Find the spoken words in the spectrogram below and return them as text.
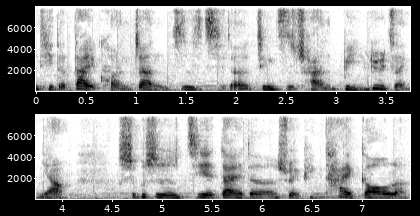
体的贷款占自己的净资产比率怎样？是不是借贷的水平太高了？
